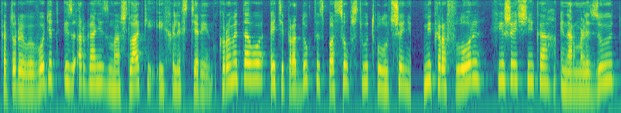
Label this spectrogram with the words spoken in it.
которые выводят из организма шлаки и холестерин. Кроме того, эти продукты способствуют улучшению микрофлоры кишечника и нормализуют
